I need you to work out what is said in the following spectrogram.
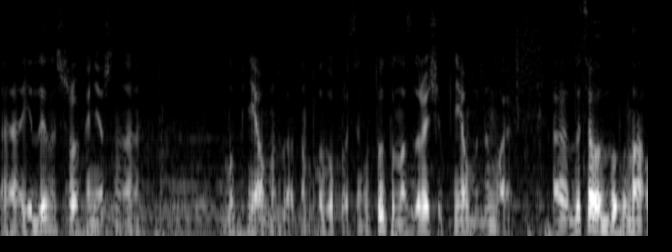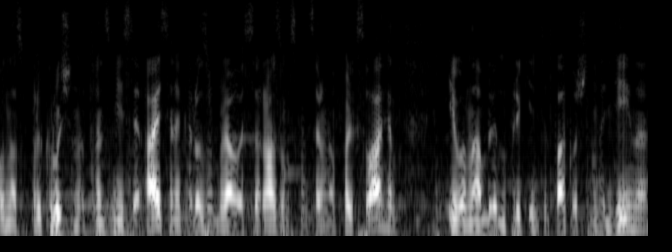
Е, Єдине, що, звісно, ну, пневма, да, там під вопросом. Тут у нас, до речі, пневми немає. Е, До цього двигуна у нас прикручена трансмісія Айсін, яка розроблялася разом з концерном Volkswagen. І вона, блін, прикиньте, також надійна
